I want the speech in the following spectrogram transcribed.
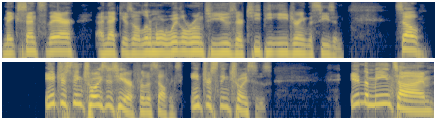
Makes sense there and that gives them a little more wiggle room to use their TPE during the season. So, interesting choices here for the Celtics. Interesting choices. In the meantime,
